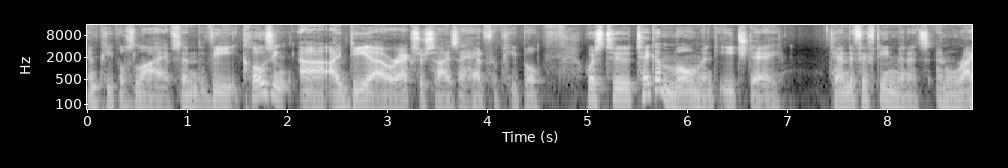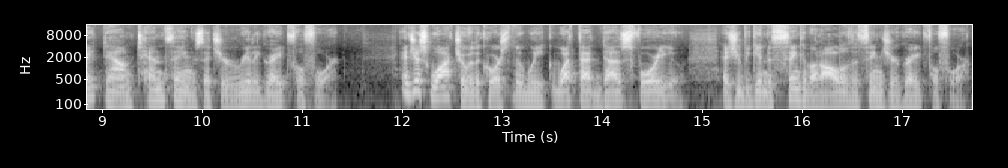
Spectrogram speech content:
in people's lives. And the closing uh, idea or exercise I had for people was to take a moment each day 10 to 15 minutes, and write down 10 things that you're really grateful for. And just watch over the course of the week what that does for you as you begin to think about all of the things you're grateful for.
